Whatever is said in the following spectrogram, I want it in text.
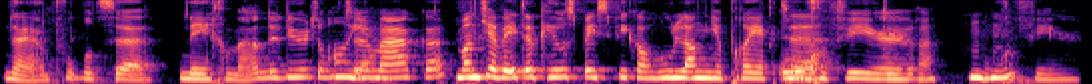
nou ja, bijvoorbeeld uh, negen maanden duurt om Oh, te ja. maken. Want jij weet ook heel specifiek al hoe lang je projecten Ongeveer. duren. Mhm. Ongeveer.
